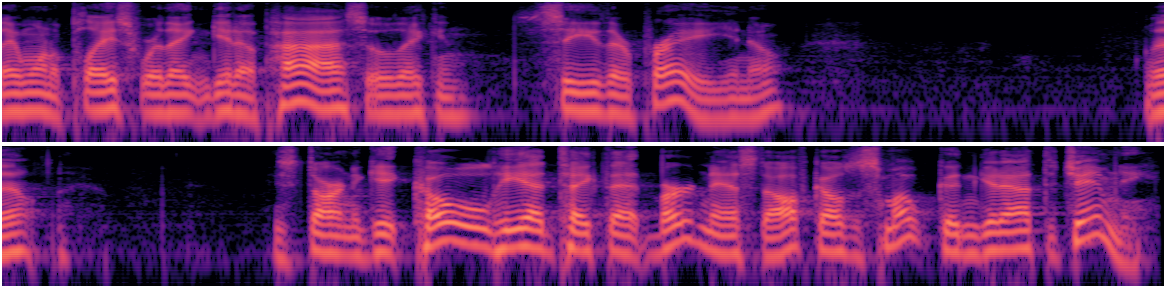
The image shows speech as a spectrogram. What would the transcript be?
they want a place where they can get up high so they can see their prey, you know. Well, he's starting to get cold. He had to take that bird nest off because the smoke couldn't get out the chimney.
